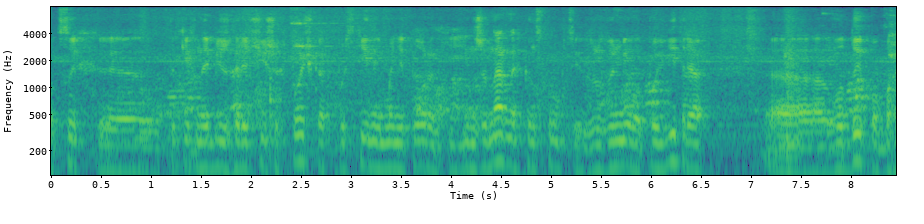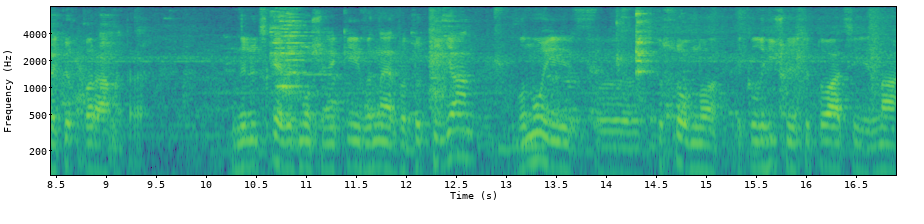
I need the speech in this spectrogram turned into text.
у цих е, таких найбільш гарячіших точках постійний моніторинг і інженерних конструкцій, зрозуміло, повітря, е, води по багатьох параметрах. Нелюдське відношення Київенерго до киян, воно і в- стосовно екологічної ситуації на е,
